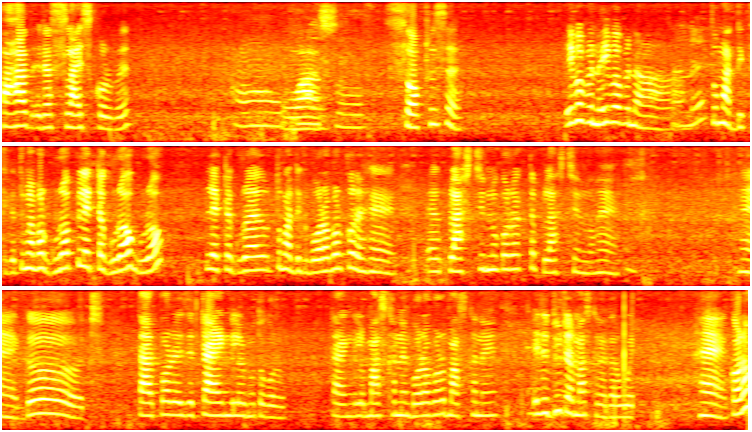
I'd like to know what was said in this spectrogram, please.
ফাহাদ এটা স্লাইস করবে. সফট হয়েছে? এইভাবে না এইভাবে না? তোমার দিক থেকে। তুমি আবার ঘুরাও প্লেটটা ঘুরাও ঘুরাও। প্লেটটা ঘুরাও তোমার দিকে বরাবর করে হ্যাঁ। প্লাস চিহ্ন করো একটা প্লাস চিহ্ন হ্যাঁ। হ্যাঁ গুড তারপরে এই যে ট্রায়াঙ্গেলের মতো করো। ট্রায়াঙ্গেলের মাঝখানে বরাবর, মাঝখানে এই যে দুইটার মাঝখানে তার ওয়ে হ্যাঁ করো।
